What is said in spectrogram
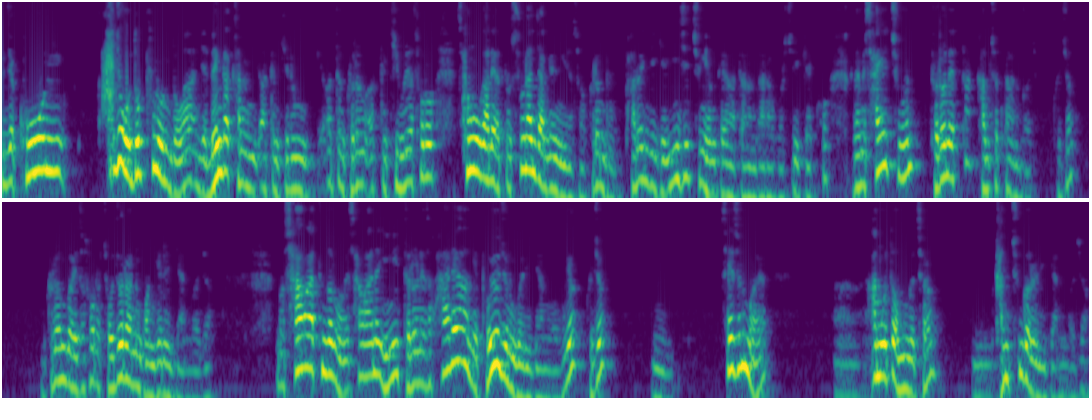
이제 고온, 아주 높은 온도와 이제 냉각하는 어떤 기능, 어떤 그런 어떤 기운에 서로 상호 간의 어떤 순환작용에 의해서 그런 부분, 바로 이게 인시충의 형태가 나타난다라고 볼 수 있겠고, 그 다음에 사회충은 드러냈다, 감췄다 하는 거죠. 그죠? 그런 거에서 서로 조절하는 관계를 얘기하는 거죠. 뭐 사화 같은 걸 보면 사화는 이미 드러내서 화려하게 보여주는 걸 얘기하는 거고요. 그죠? 음. 세수는 뭐예요? 어, 아무것도 없는 것처럼 음, 감춘 거를 얘기하는 거죠.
